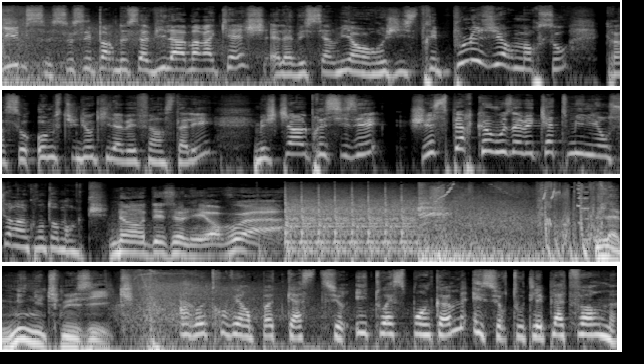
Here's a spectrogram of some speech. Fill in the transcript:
Gibbs se sépare de sa villa à Marrakech. Elle avait servi à enregistrer plusieurs morceaux grâce au home studio qu'il avait fait installer. Mais je tiens à le préciser, j'espère que vous avez 4 millions sur un compte en banque. Non, désolé, au revoir. La Minute Musique. À retrouver en podcast sur itwest.com et sur toutes les plateformes.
